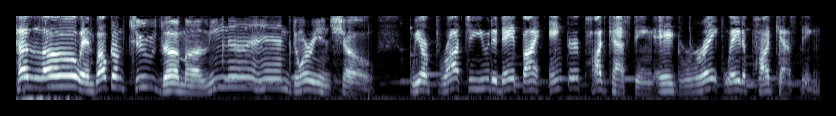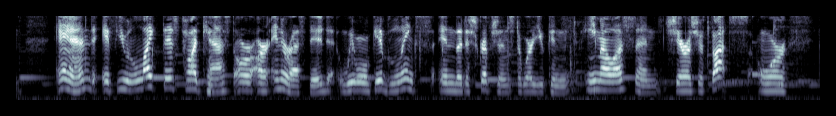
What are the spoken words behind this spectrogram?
Hello and welcome to the Malina and Dorian Show. We are brought to you today by Anchor Podcasting, a great way to podcasting. And if you like this podcast or are interested, we will give links in the descriptions to where you can email us and share us your thoughts or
